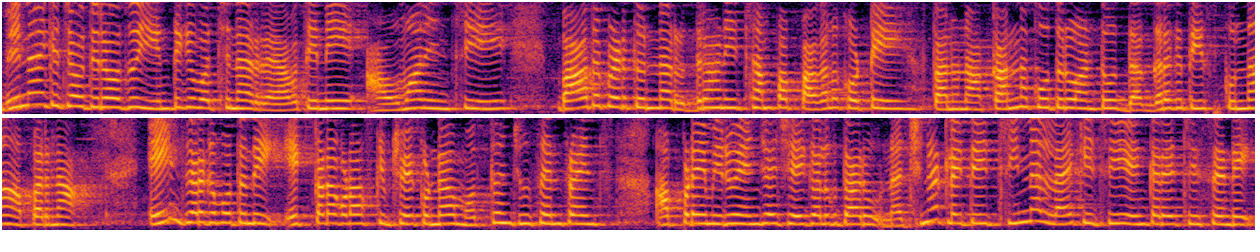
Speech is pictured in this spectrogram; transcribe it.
వినాయక చవితి రోజు ఇంటికి వచ్చిన రేవతిని అవమానించి బాధ పెడుతున్న చంప చంప పగలకొట్టి తను నా కన్న కూతురు అంటూ దగ్గరకు తీసుకున్న అపర్ణ. ఏం జరగబోతుంది? ఎక్కడ కూడా స్కిప్ చేయకుండా మొత్తం చూసాను ఫ్రెండ్స్. అప్పుడే మీరు ఎంజాయ్ చేయగలుగుతారు. నచ్చినట్లయితే చిన్న లైక్ ఇచ్చి ఎంకరేజ్ చేసేయండి.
